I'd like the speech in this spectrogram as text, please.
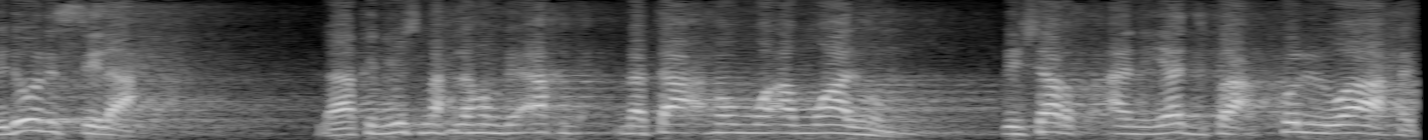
بدون السلاح. لكن يسمح لهم بأخذ متاعهم وأموالهم بشرط أن يدفع كل واحد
